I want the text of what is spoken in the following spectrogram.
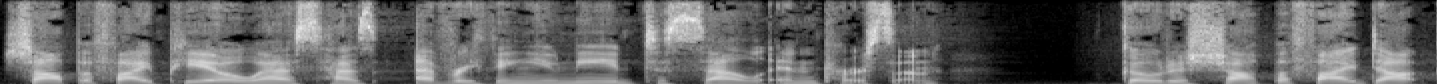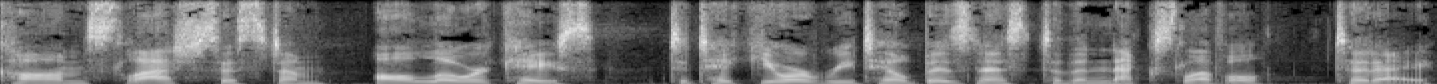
Shopify POS has everything you need to sell in person. Go to shopify.com slash system, all lowercase to take your retail business to the next level today.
